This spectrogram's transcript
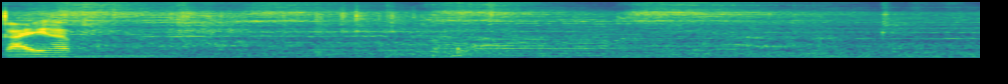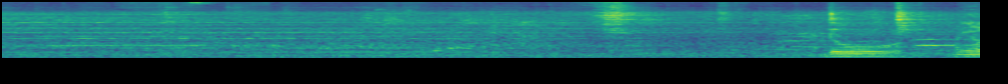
ไกด์ครับ ดูนี่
